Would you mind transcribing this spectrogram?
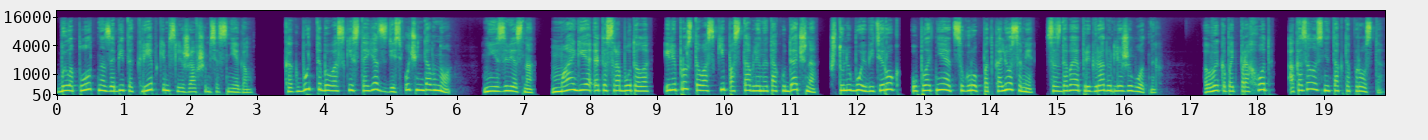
было плотно забито крепким слежавшимся снегом. Как будто бы воски стоят здесь очень давно. Неизвестно, магия это сработала или просто воски поставлены так удачно, что любой ветерок уплотняет сугроб под колесами, создавая преграду для животных. Выкопать проход оказалось не так-то просто.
